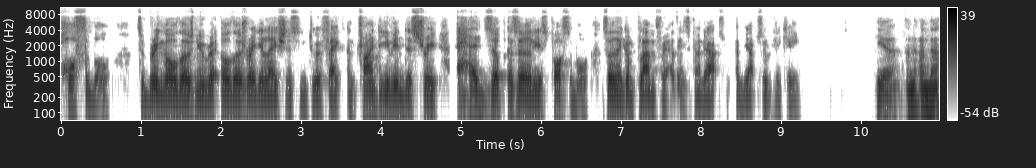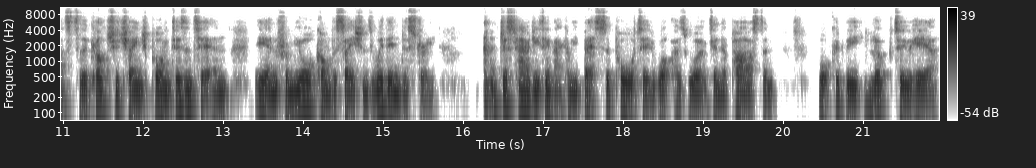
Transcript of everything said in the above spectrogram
possible to bring all those new all those regulations into effect and trying to give industry a heads up as early as possible so they can plan for it. I think it's going to be absolutely key. Yeah, and, and that's to the culture change point, isn't it? And Ian, from your conversations with industry, just how do you think that can be best supported? What has worked in the past and what could we look to here?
